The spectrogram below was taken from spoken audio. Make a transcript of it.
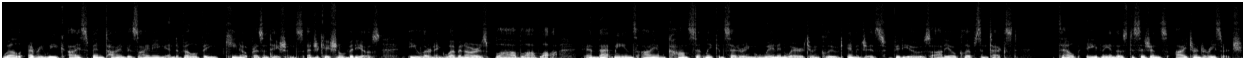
Well, every week I spend time designing and developing keynote presentations, educational videos, e learning, webinars, blah, blah, blah. And that means I am constantly considering when and where to include images, videos, audio clips, and text. To help aid me in those decisions, I turn to research.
